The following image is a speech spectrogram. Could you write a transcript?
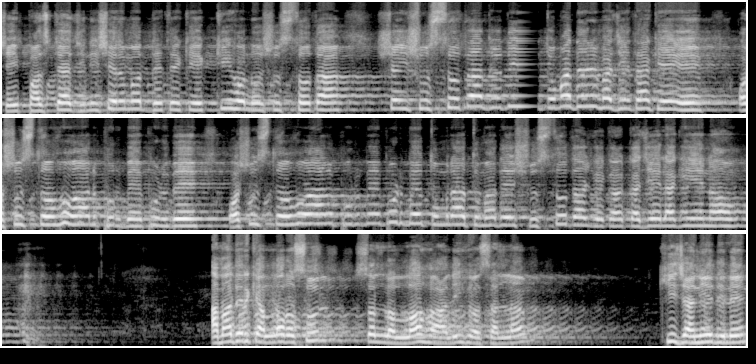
সেই পাঁচটা জিনিসের মধ্যে থেকে একটি হলো সুস্থতা। সেই সুস্থতা যদি তোমাদের মাঝে থাকে, অসুস্থ হওয়ার পূর্বে পূর্বে, অসুস্থ হওয়ার পূর্বে পূর্বে তোমরা তোমাদের সুস্থতাকে কাজে লাগিয়ে নাও। আমাদেরকে আল্লাহ রসুল সাল্লাহ আলী আসাল্লাম কি জানিয়ে দিলেন?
